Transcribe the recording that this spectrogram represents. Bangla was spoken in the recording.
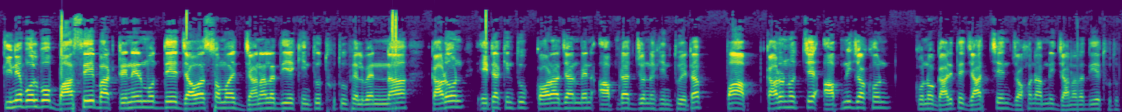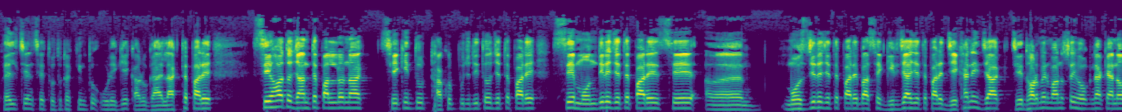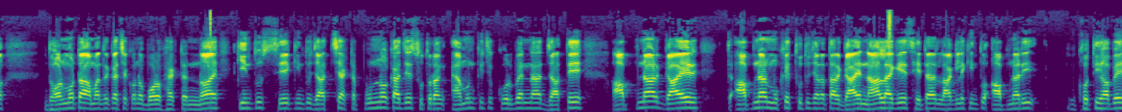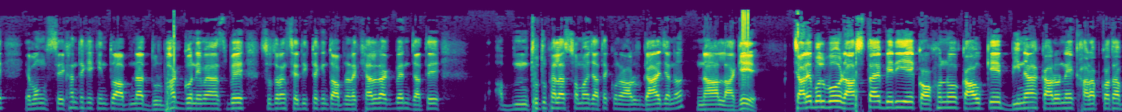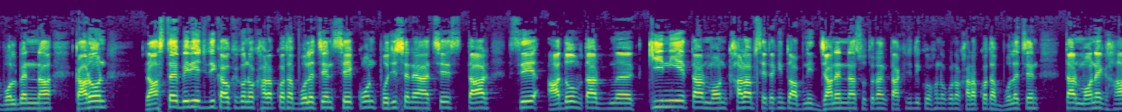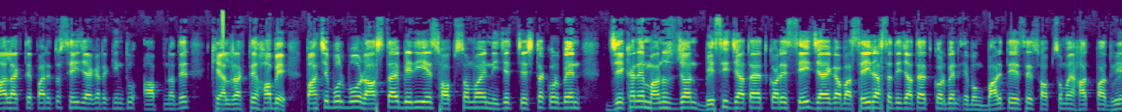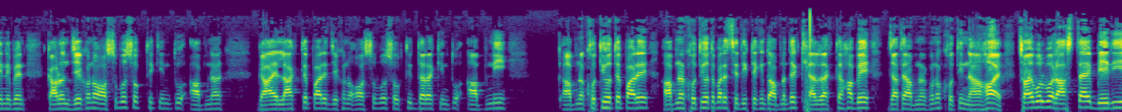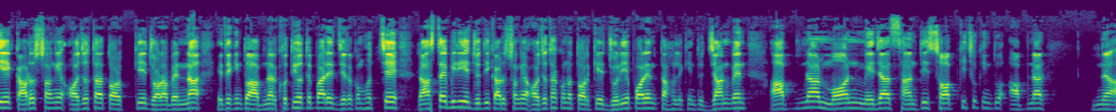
তিনে বলব, বাসে বা ট্রেনের মধ্যে যাওয়ার সময় জানালা দিয়ে কিন্তু থুতু ফেলবেন না। কারণ এটা কিন্তু করা জানবেন, আপনার জন্য কিন্তু এটা পাপ। কারণ হচ্ছে আপনি যখন কোনো গাড়িতে যাচ্ছেন, যখন আপনি জানালা দিয়ে থুতু ফেলছেন, সে থুতুটা কিন্তু উড়ে গিয়ে কারও গায়ে লাগতে পারে। সে হয়তো জানতে পারল না, সে কিন্তু ঠাকুর পুজো দিতেও যেতে পারে, সে মন্দিরে যেতে পারে, সে মসজিদে যেতে পারে বা সে গির্জায় যেতে পারে, যেখানে যাক, যে ধর্মের মানুষই হোক না কেন, ধর্মটা আমাদের কাছে কোনো বড় ফ্যাক্টর নয়। কিন্তু সে কিন্তু যাচ্ছে একটা পূর্ণ কাজে, সুতরাং এমন কিছু করবেন না যাতে আপনার গায়ের, আপনার মুখে থুতু যেন তার গায়ে না লাগে, সেটা লাগলে কিন্তু আপনারই ক্ষতি হবে এবং সেখান থেকে কিন্তু আপনার দুর্ভাগ্য নেমে আসবে। সুতরাং সেদিকটা কিন্তু আপনারা খেয়াল রাখবেন যাতে থুতু ফেলার সময় যাতে কোনো আরুর গায়ে যেন না লাগে। চারে বলব, রাস্তায় বেরিয়ে কখনো কাউকে বিনা কারণে খারাপ কথা বলবেন না। কারণ রাস্তায় বেরিয়ে যদি কাউকে কোনো খারাপ কথা বলেছেন, সে কোন পজিশনে আছে, তার, সে আদৌ তার কি নিয়ে তার মন খারাপ সেটা কিন্তু আপনি জানেন না। সুতরাং তাকে যদি কখনো কোনো খারাপ কথা বলেছেন, তার মনে ঘা লাগতে পারে। তো সেই জায়গাটা কিন্তু আপনাদের খেয়াল রাখতে হবে। পাঁচে বলব, রাস্তায় বেরিয়ে সবসময় নিজের চেষ্টা করবেন। যেখানে মানুষজন বেশি যাতায়াত করে, সেই জায়গা বা সেই রাস্তা দিয়ে যাতায়াত করবেন এবং বাড়িতে এসে সবসময় হাত পা ধুয়ে নেবেন। কারণ যে কোনো অশুভ শক্তি কিন্তু আপনার গায়ে লাগতে পারে, যে কোনো অশুভ শক্তির দ্বারা কিন্তু আপনি, আপনার ক্ষতি হতে পারে, আপনার ক্ষতি হতে পারে, সেদিকটা কিন্তু আপনাদের খেয়াল রাখতে হবে যাতে আপনার কোনো ক্ষতি না হয়। ছয় বলব, রাস্তায় বেরিয়ে কারোর সঙ্গে অযথা তর্কে জড়াবেন না, এতে কিন্তু আপনার ক্ষতি হতে পারে। যেরকম হচ্ছে, রাস্তায় বেরিয়ে যদি কারোর সঙ্গে অযথা কোনো তর্কে জড়িয়ে পড়েন, তাহলে কিন্তু জানবেন, আপনার মন, মেজাজ, শান্তি সব কিছু কিন্তু আপনার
